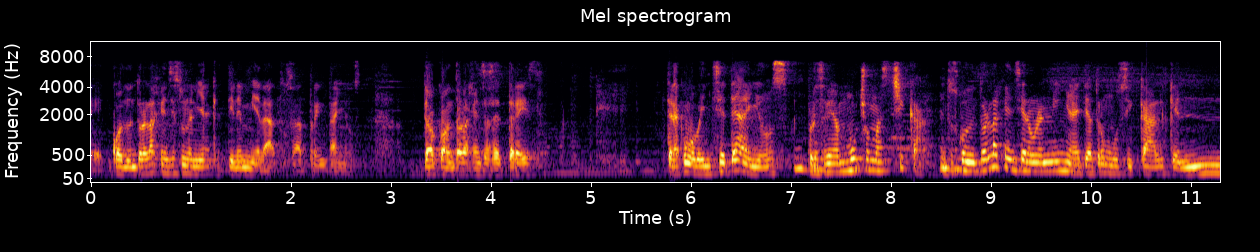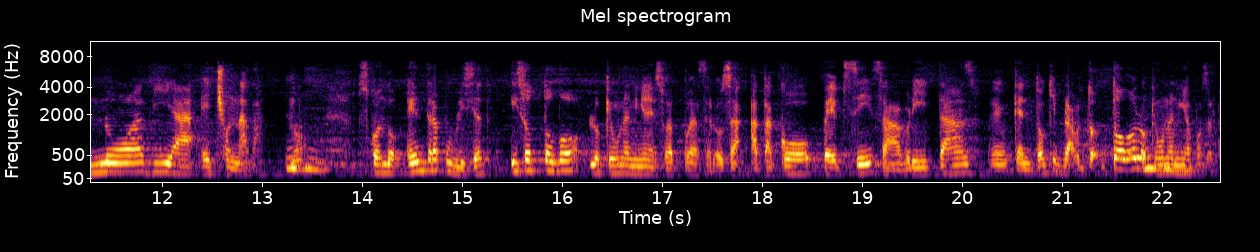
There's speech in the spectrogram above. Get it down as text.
eh, cuando entró a la agencia es una niña que tiene mi edad, o sea, 30 años. Yo cuando entró a la agencia hace 3, tenía como 27 años, pero se veía mucho más chica. Entonces cuando entró a la agencia era una niña de teatro musical que no había hecho nada, ¿no? Entonces, cuando entra publicidad, hizo todo lo que una niña de su edad puede hacer. O sea, atacó Pepsi, Sabritas, eh, Kentucky, bla, to- todo lo que una niña puede hacer.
